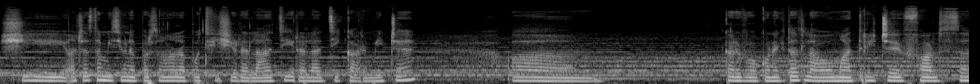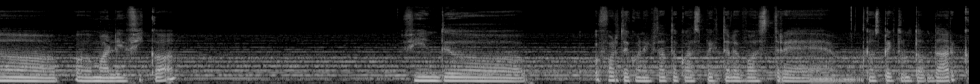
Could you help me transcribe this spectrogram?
Și această misiune personală pot fi și relații, relații karmice, uh, care v-au conectat la o matrice falsă uh, malefică, fiind uh, foarte conectată cu aspectele voastre, cu aspectul tău dark,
